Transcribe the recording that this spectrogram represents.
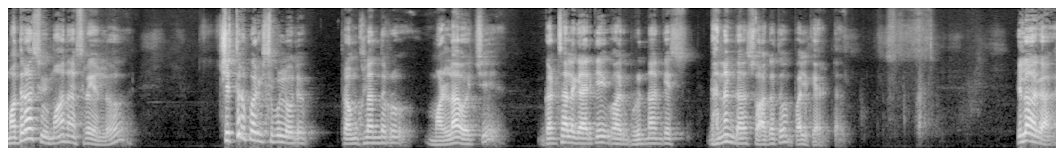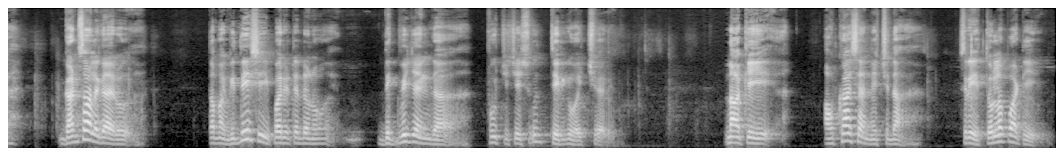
మద్రాసు విమానాశ్రయంలో చిత్ర పరిశ్రమలోని ప్రముఖులందరూ మళ్ళా వచ్చి ఘంటసాల గారికి వారి బృందానికి ఘనంగా స్వాగతం పలికారట. ఇలాగా ఘంటసాల గారు తమ విదేశీ పర్యటనను దిగ్విజయంగా పూర్తి చేసుకుని తిరిగి వచ్చారు. నాకు ఈ అవకాశాన్ని ఇచ్చిన శ్రీ తుల్లపాటి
